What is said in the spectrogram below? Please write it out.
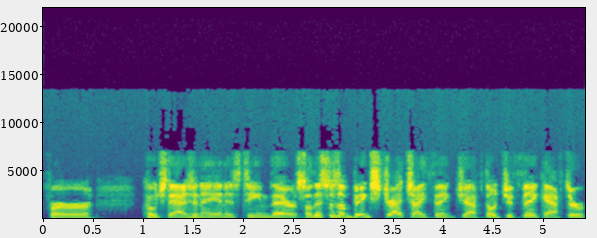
for Coach Dagenais and his team there. So this is a big stretch, I think, Jeff. Don't you think? After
